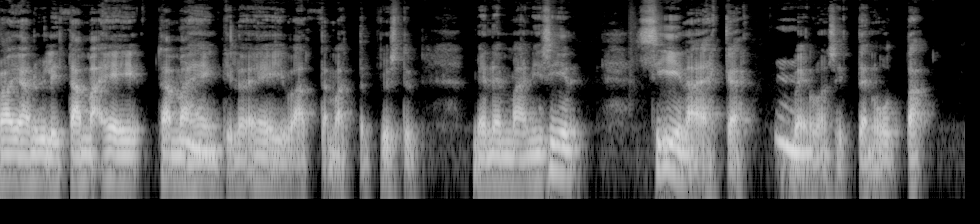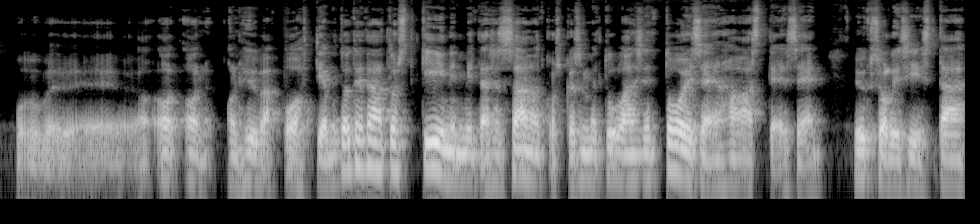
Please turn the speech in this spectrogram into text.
rajan yli tämä, ei, tämä mm. henkilö ei välttämättä pysty menemään, niin siinä, siinä ehkä mm. meillä on sitten uutta, on, on, on hyvä pohtia. Mutta otetaan tuosta kiinni, mitä sä sanot, koska me tullaan siihen toiseen haasteeseen. Yksi oli siis tämä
